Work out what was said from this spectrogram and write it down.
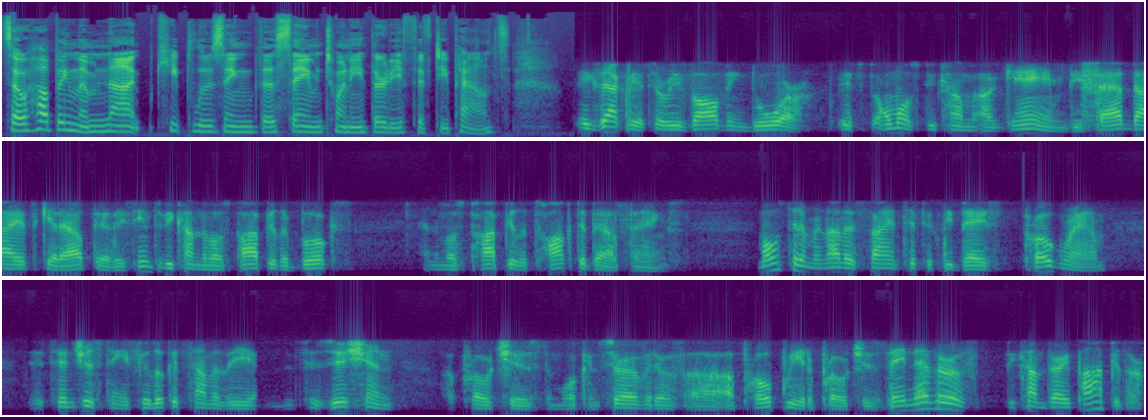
So helping them not keep losing the same 20, 30, 50 pounds. Exactly. It's a revolving door. It's almost become a game. The fad diets get out there. They seem to become the most popular books and the most popular talked about things. Most of them are not a scientifically based program. It's interesting if you look at some of the physician approaches, the more conservative, uh, appropriate approaches, they never have become very popular.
